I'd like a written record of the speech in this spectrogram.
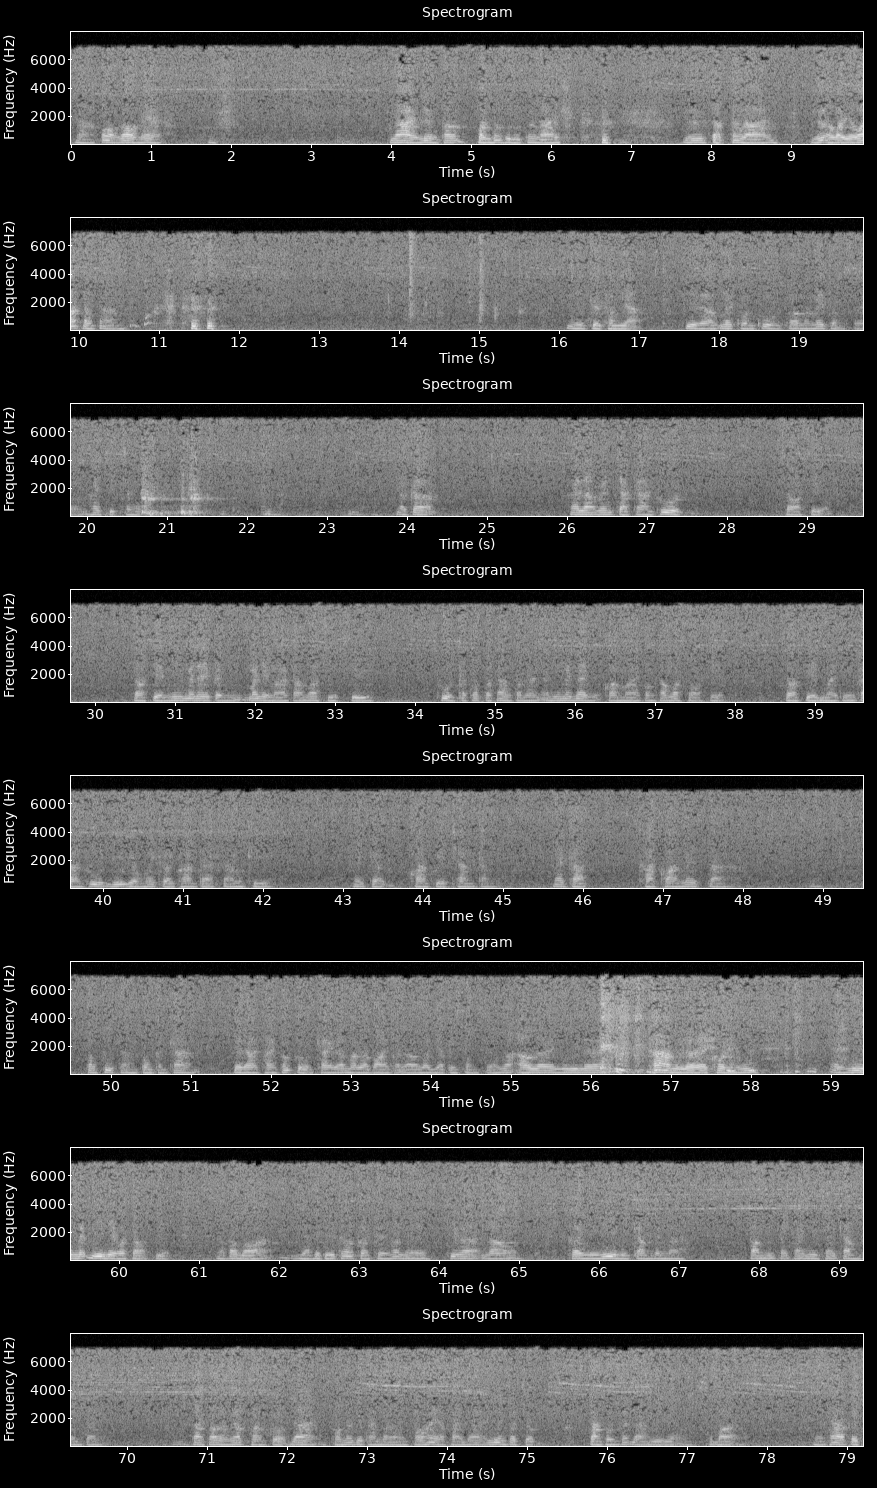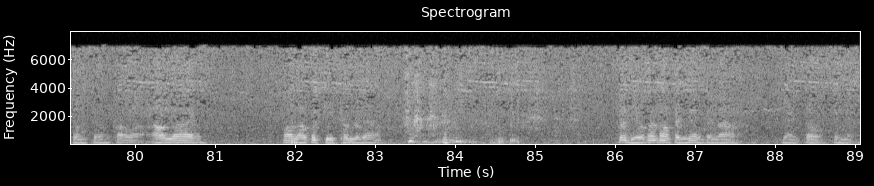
ด่าพ่อล่อแม่ไล่เรื่องพระวันพบุรุษทั้งหลายหรือสัตว์ทั้งหลาย หรืออวัยวะต่างๆ นี่คือคำหยาบที่เราไม่ควรพูดเพราะมันไม่ส่งเสริมให้จิตสงบแล้วก็ให้ละเว้นจากการพูดส่อเสียดส่อเสียดนี้ไม่ได้เป็นไม่ได้หมายความว่าเสียดสี พูดกระทบกระทั่งตอนนั้น อันนี้ไม่ได้ความหมายของคำว่าส่อเสียด ส่อเสียดหมายถึงการพูดยุยงให้เกิดความแตกสามัคคีให้เกิดความเกลียดชังกันไม่ขาดขาดความเมตตา ต้องพูดตามตรงกันข้าม เวลาใครเขาโกรธใครแล้วมาระบายกับเรา เราอย่าไปส่งเสริมว่าเอาเลยลุยเลยข้ามเลยคนนี้ไอ้นี่นี่เรียกว่าส่อเสียดเราต้องบอกว่า อย่าไปถือโทษกดเคืองก็เลย ที่ว่าเราเคยมีหนี้มีกรรมกันมา ความนี้ใช้นี่ใช้กรรมกันไปถ้าเขาระงับความโกรธได้เขาไม่ไปทำอะไรเขาให้อภัยได้เรื่องก็จบต่างคนก็ต่างอยู่อย่างสบายแต่ถ้าไปส่งเสริมเขาเอาเลยเพราะเราก็จีบเขาอยู่แล้ว ก็เดี๋ยวก็ต้องเป็นเรื่องเป็นราวใหญ่โตขึ้นมา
